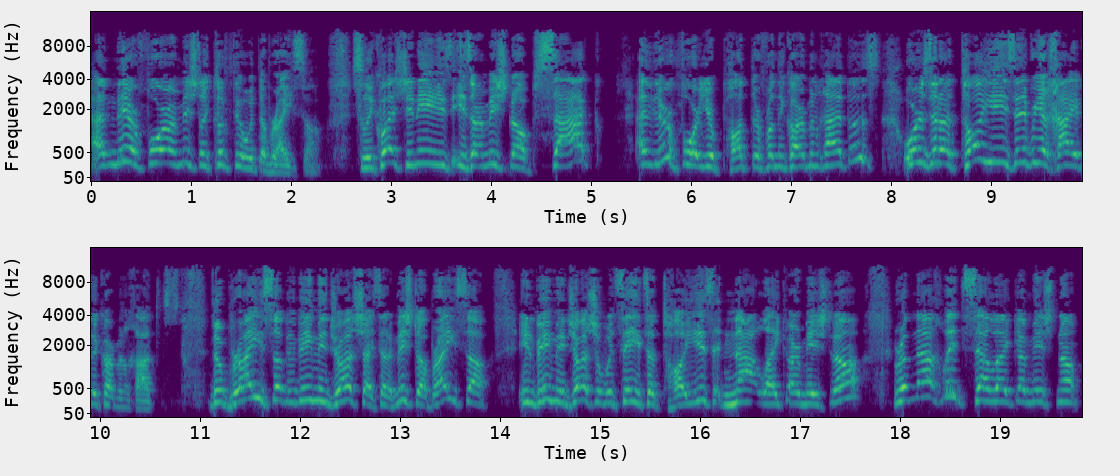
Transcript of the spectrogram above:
and therefore our Mishnah could fit with the brisa. So the question is, is our Mishnah psak and therefore you're putter from the carbon chatas, or is it a toyis and every chay of the carbon chatas? The brisa in Beit I said a Mishnah brisa in Beit Midrash would say it's a toyis, not like our Mishnah. Rav Nachman sell like a Mishnah.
